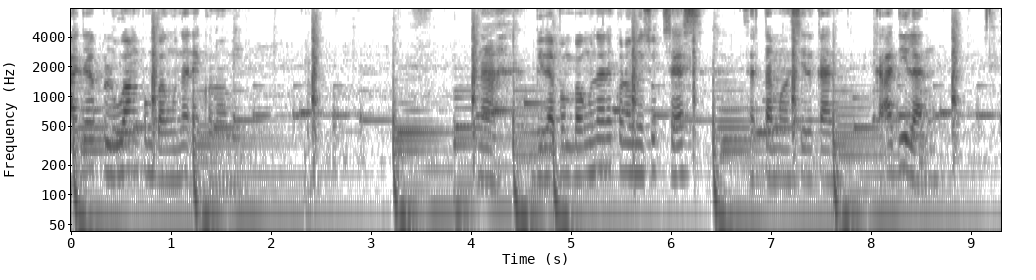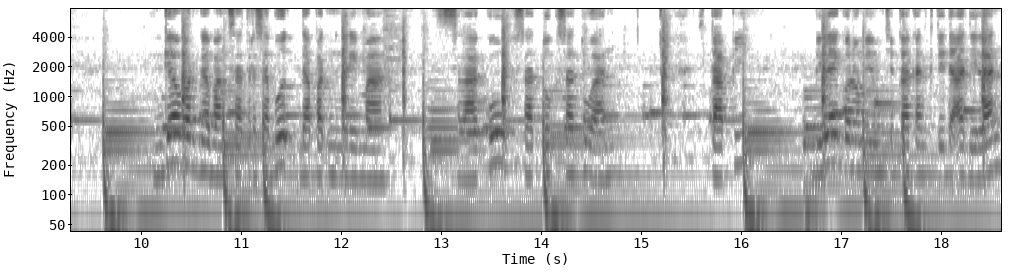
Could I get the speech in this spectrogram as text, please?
ada peluang pembangunan ekonomi. Nah, bila pembangunan ekonomi sukses serta menghasilkan keadilan, hingga warga bangsa tersebut dapat menerima selaku satu kesatuan. Tetapi, bila ekonomi menciptakan ketidakadilan,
